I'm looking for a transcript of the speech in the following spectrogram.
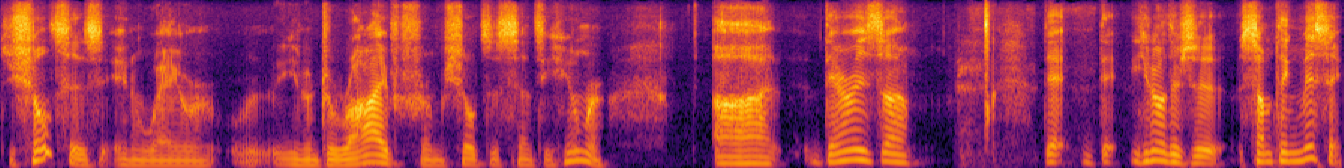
to Schulz's in a way, or, or you know, derived from Schulz's sense of humor, uh, there is a, that, you know, there's a something missing,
